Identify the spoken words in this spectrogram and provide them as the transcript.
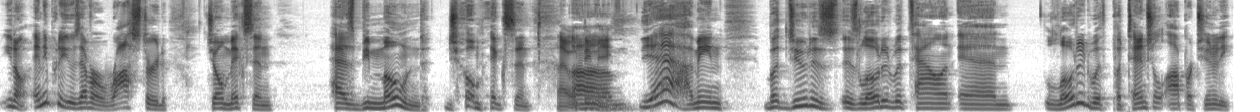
you know, anybody who's ever rostered Joe Mixon has bemoaned Joe Mixon. That would be um, me. Yeah, I mean, but dude is is loaded with talent and loaded with potential opportunity.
